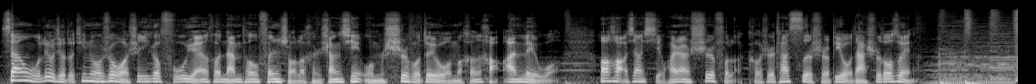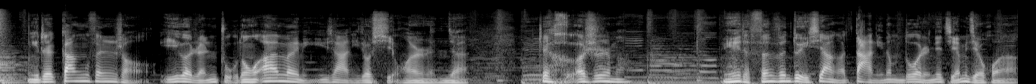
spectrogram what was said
三五六九的听众说：“我是一个服务员，和男朋友分手了，很伤心。我们师傅对我们很好，安慰我。我好像喜欢上师傅了，可是他四十，比我大十多岁呢。你这刚分手，一个人主动安慰你一下，你就喜欢人家，这合适吗？”你也得分分对象啊！大你那么多，人家结没结婚啊？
